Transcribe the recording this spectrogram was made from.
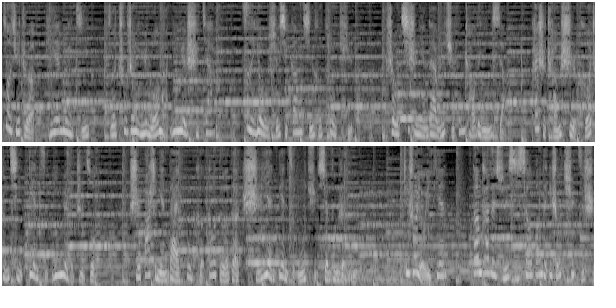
作曲者皮耶路易吉则出生于罗马音乐世家，自幼学习钢琴和作曲，受七十年代舞曲风潮的影响，开始尝试合成器电子音乐的制作。是八十年代不可多得的实验电子舞曲先锋人物。据说有一天，当他在学习肖邦的一首曲子时，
